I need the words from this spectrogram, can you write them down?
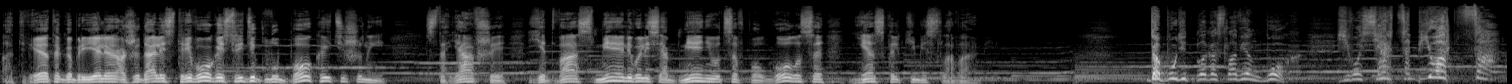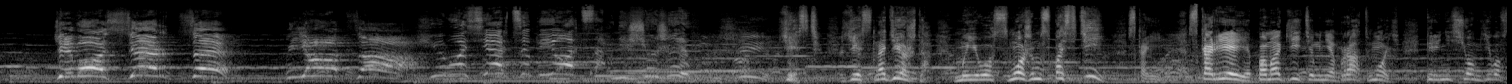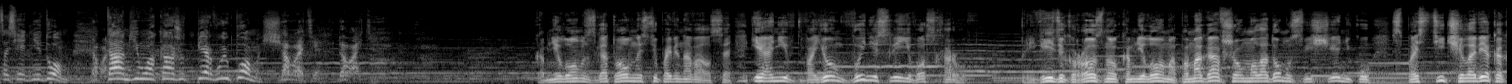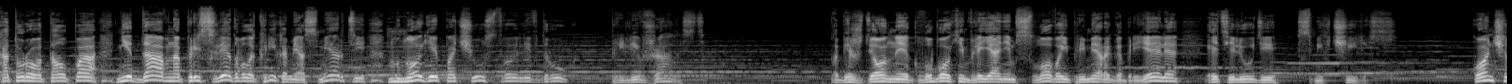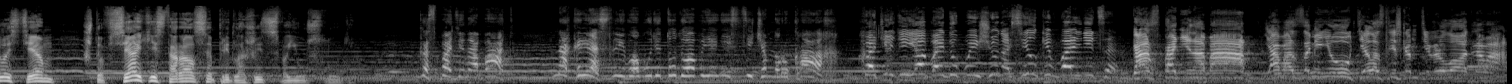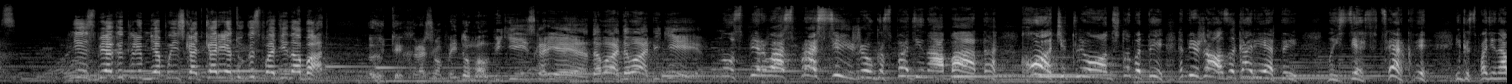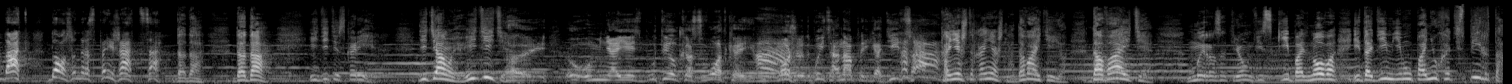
Ответа Габриэля ожидали с тревогой среди глубокой тишины. Стоявшие едва осмеливались обмениваться в полголоса несколькими словами. Да будет благословен Бог! Его сердце бьется! Его сердце бьется! Его сердце бьется! Он еще жив! Есть, есть надежда! Мы его сможем спасти! Скорее, скорее, помогите мне, брат мой! Перенесем его в соседний дом. Давай. Там ему окажут первую помощь. Давайте, давайте. Камнелом с готовностью повиновался, и они вдвоем вынесли его с хоров. При виде грозного камнелома, помогавшего молодому священнику спасти человека, которого толпа недавно преследовала криками о смерти, многие почувствовали вдруг прилив жалости. Побежденные глубоким влиянием слова и примера Габриэля, эти люди смягчились. Кончилось тем, что всякий старался предложить свои услуги. Господин Аббат, на кресле его будет удобнее нести, чем на руках. Хотите, я пойду поищу носилки в больнице? Господин Аббат, я вас заменю, тело слишком тяжело для вас. Не сбегать ли мне поискать карету, господин Аббат? Ты хорошо придумал, беги скорее. Давай, давай, беги. Ну, сперва спроси же у господина Аббата, хочет ли он, чтобы ты бежал за каретой. Мы здесь, в церкви, и господин Аббат должен распоряжаться. Да-да, да-да, идите скорее. Дитя мое, идите. Ай, У меня есть бутылка с водкой. А. Может быть, она пригодится? Конечно, конечно, давайте ее, давайте. Мы разотрем виски больного и дадим ему понюхать спирта.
